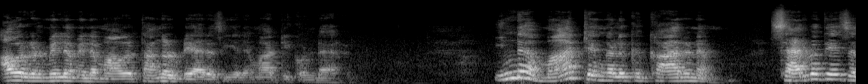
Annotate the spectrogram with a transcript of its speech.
அவர்கள் மெல்ல மெல்லமாக தங்களுடைய அரசியலை மாற்றிக்கொண்டார்கள் இந்த மாற்றங்களுக்கு காரணம் சர்வதேச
